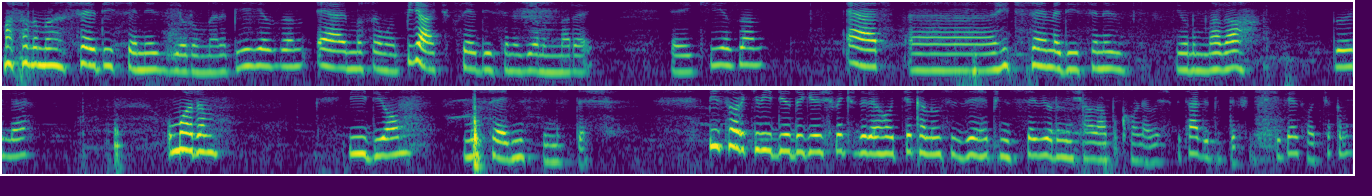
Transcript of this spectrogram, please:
masalımı sevdiyseniz yorumlara bir yazın. Eğer masalımı birazcık sevdiyseniz yorumlara e, iki yazın. Eğer e, hiç sevmediyseniz yorumlara böyle. Umarım videomu sevmişsinizdir. Bir sonraki videoda görüşmek üzere. Hoşçakalın. Sizi hepinizi seviyorum. İnşallah bu koronavirüs biter de biz de film çekeceğiz. Hoşçakalın.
